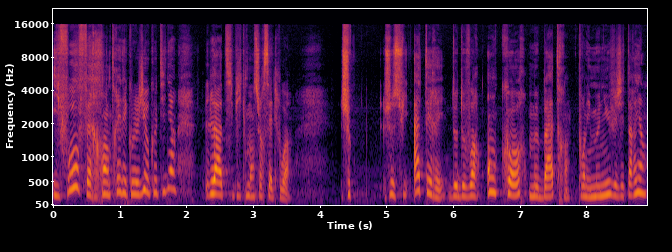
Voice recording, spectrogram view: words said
il faut faire rentrer l'écologie au quotidien. Là, typiquement sur cette loi, je, je suis atterrée de devoir encore me battre pour les menus végétariens.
